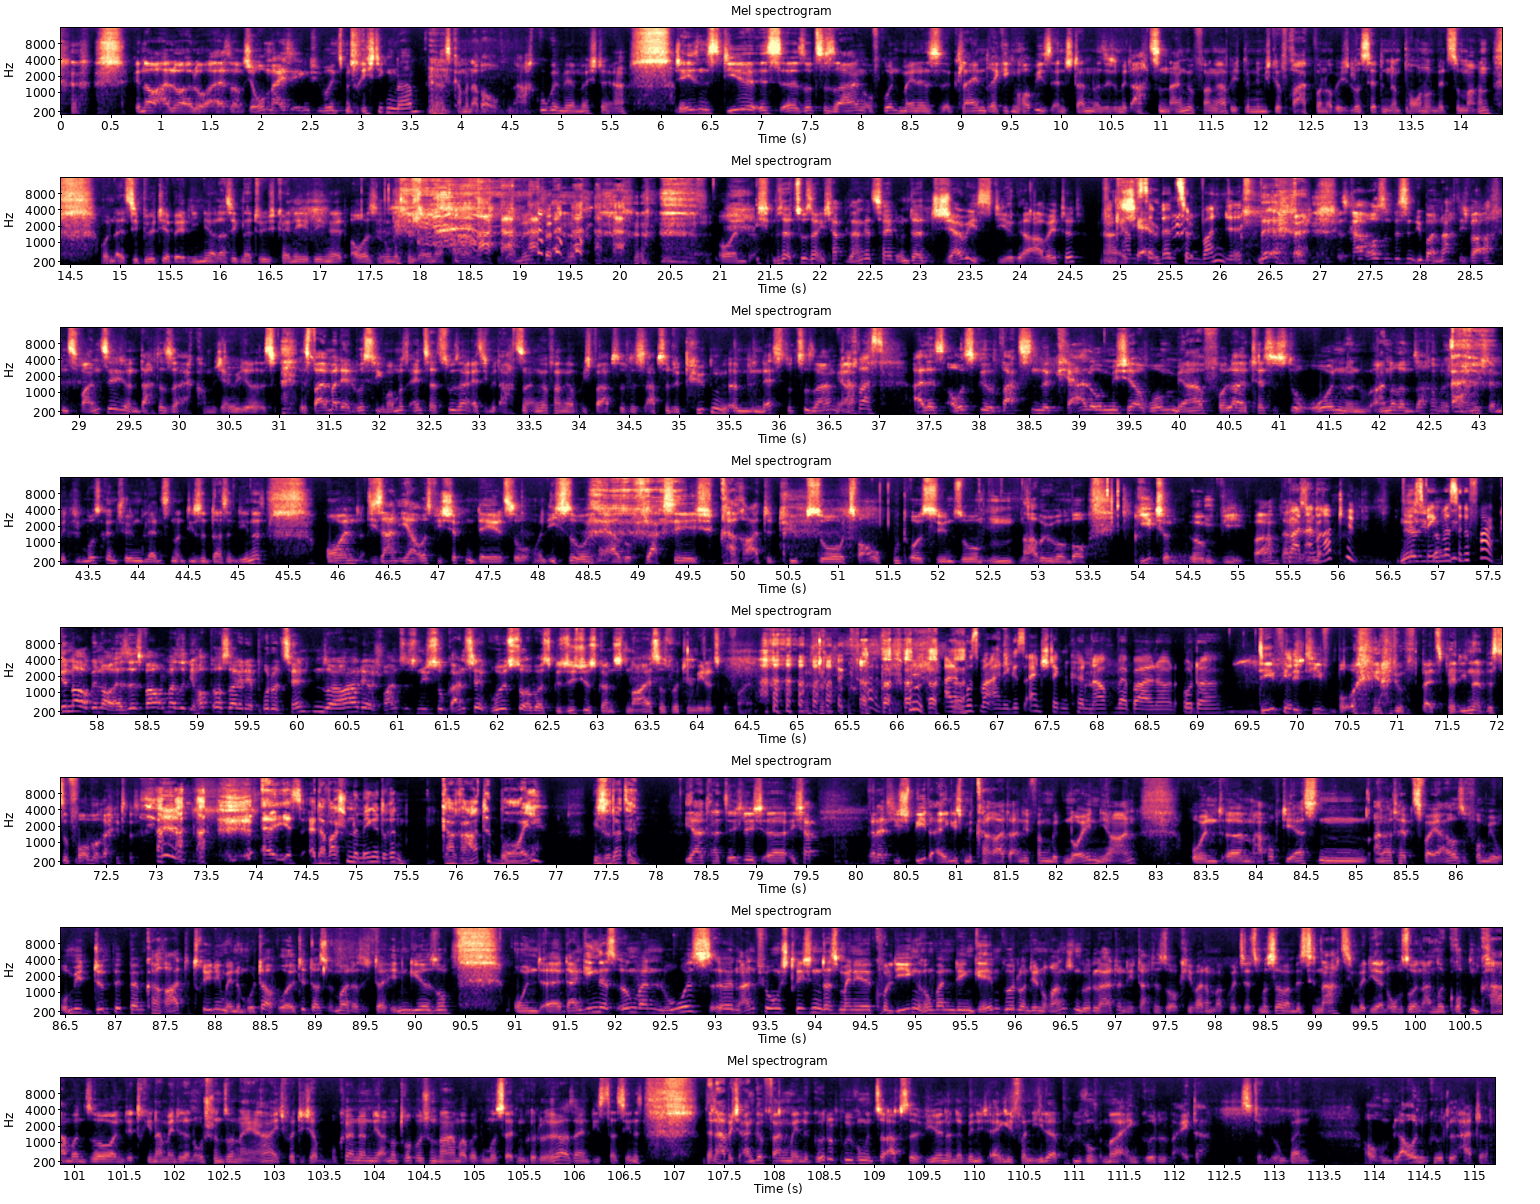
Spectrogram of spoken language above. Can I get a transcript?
Genau, hallo, hallo. Also, Jerome heißt eigentlich übrigens mit richtigen Namen. Ja, das kann man aber auch nachgoogeln, wer möchte. Ja. Jason Steele ist äh, sozusagen aufgrund meines kleinen, dreckigen Hobbys entstanden, als ich so mit 18 angefangen habe. Ich bin nämlich gefragt worden, ob ich Lust hätte, in einem Porno mitzumachen. Und als die Böte Berliner lasse ich natürlich keine Gelegenheit aus, irgendwelche neuen Erfahrungen zu sammeln. Und ich muss dazu sagen, ich habe lange Zeit unter Jerry Steele gearbeitet. Ja, Wie kamst du denn dann zum Bondel? das kam auch so ein bisschen über Nacht. Ich war 28 und dachte so, ach komm, Jerry, das, das war immer der Lustige. Man muss eins dazu sagen, als ich mit 18 angefangen habe, ich war das absolute Küken im Nest sozusagen. Ja. Ach was. Alles ausgewachsene Kerle um mich herum, ja, voller Testosteron und anderen Sachen wahrscheinlich, damit die Muskeln schön glänzen und dies und das und jenes. Und die sahen eher aus wie Chippendales so. Und ich so, naja, so flachsig, Karate-Typ, so, zwar auch gut aussehend, so, hm, Narbe über dem Bauch. Geht schon irgendwie. Wa? Dann War ein anderer Typ. ja, Deswegen sie- wirst du gefragt. Genau, genau. Also es war auch immer so die Hauptaussage der Produzenten, so ja, der Schwanz ist nicht so ganz der größte, aber das Gesicht ist ganz nice, das wird den Mädels gefallen. Also da muss man einiges einstecken können, auch verbal ne? oder Definitiv, boah, ja, du als Berliner bist du vorbereitet. Äh, jetzt, äh, da war schon eine Menge drin. Karate Boy? Wieso das denn? Ja, tatsächlich. Äh, ich habe relativ spät eigentlich mit Karate angefangen, mit neun Jahren. Und ähm, habe auch die ersten anderthalb, zwei Jahre so vor mir rumgedümpelt beim Karate-Training. Meine Mutter wollte das immer, dass ich da hingehe. So. Und äh, dann ging das irgendwann los, äh, in Anführungsstrichen, dass meine Kollegen irgendwann den gelben Gürtel und den orangen Gürtel hatten. Und ich dachte so, okay, warte mal kurz, jetzt musst du aber ein bisschen nachziehen, weil die dann auch so in andere Gruppen kamen und so. Und der Trainer meinte dann auch schon so, naja, ich würde dich ja können die andere Truppe schon haben, aber du musst halt einen Gürtel höher sein, dies, das, jenes. Dann habe ich angefangen, meine Gürtelprüfungen zu absolvieren und dann bin ich eigentlich von jeder Prüfung immer ein Gürtel weiter, bis dann irgendwann auch einen blauen Gürtel hatte.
